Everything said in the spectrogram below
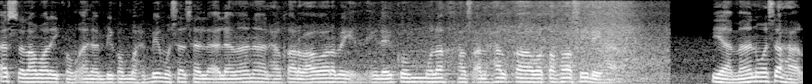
السلام عليكم. أهلا بكم محبي مسلسل الأمانة الحلقة 44 إليكم ملخص الحلقة وتفاصيلها. يامان وسحر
